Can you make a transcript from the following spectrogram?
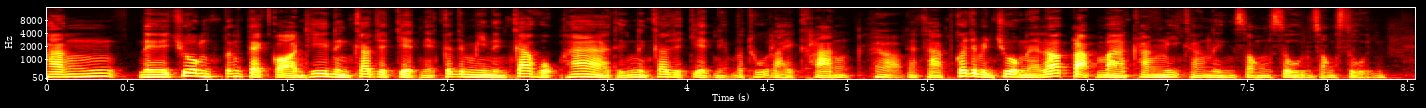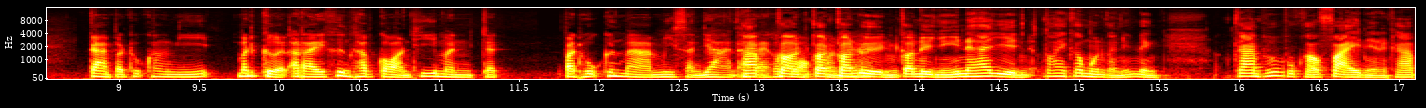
ครั้งในช่วงตั้งแต่ก่อนที่ 1977เนี่ยก็จะมี 1965 ถึง 1977เนี่ยปะทุหลายครั้งครับนะครับก็จะเป็นช่วงนั้นแล้วก็กลับมาครั้งนี้ครั้งหนึ่ง2020 การประทุครั้งนี้มันเกิดอะไรขึ้นครับก่อนที่มันจะ ประทุขึ้นมามีสัญญาณคอะรับไรเขาก่อนบอกก่อนก่อนไหมอื่นก่อนอื่นอย่างนี้นะฮะยินต้องให้ข้อมูลก่อนนิดหนึ่งการพลุภูเขาไฟเนี่ยนะครับ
